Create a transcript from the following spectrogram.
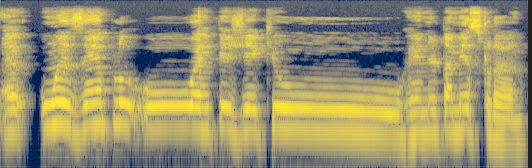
É, um exemplo, o RPG que o Renner tá mesclando.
